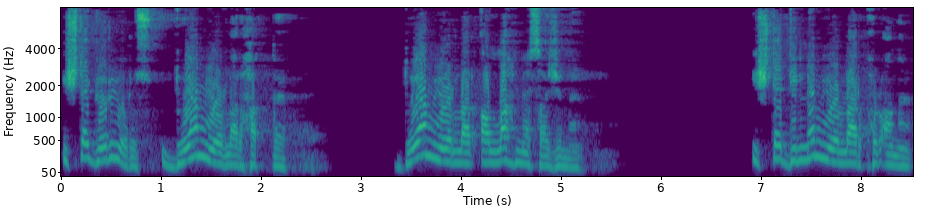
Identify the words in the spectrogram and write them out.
işte görüyoruz, duyamıyorlar hakkı. Duyamıyorlar Allah mesajını. İşte dinlemiyorlar Kur'an'ı.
